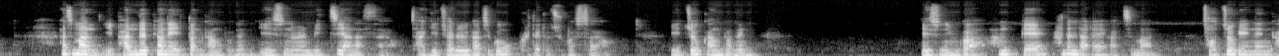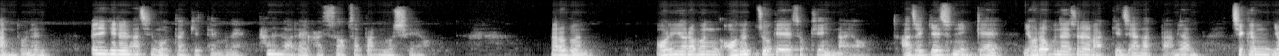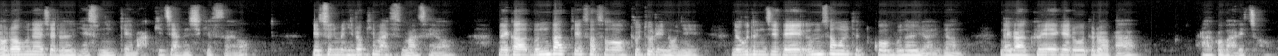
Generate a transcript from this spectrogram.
하지만 이 반대편에 있던 강도는 예수님을 믿지 않았어요. 자기 죄를 가지고 그대로 죽었어요. 이쪽 강도는 예수님과 함께 하늘나라에 갔지만 저쪽에 있는 강도는 빼기를 하지 못했기 때문에 하늘나라에 갈 수 없었던 것이에요. 여러분, 어린 여러분 어느 쪽에 속해 있나요? 아직 예수님께 여러분의 죄를 맡기지 않았다면 지금 여러분의 죄를 예수님께 맡기지 않으시겠어요? 예수님은 이렇게 말씀하세요. 내가 문 밖에 서서 두드리노니 누구든지 내 음성을 듣고 문을 열면 내가 그에게로 들어가 라고 말이죠.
